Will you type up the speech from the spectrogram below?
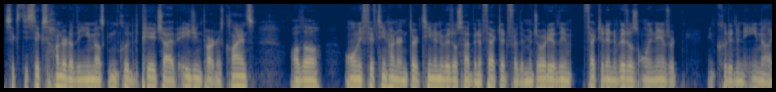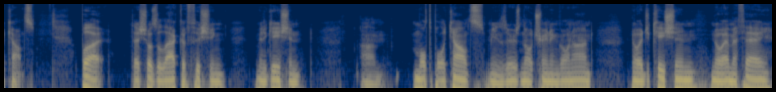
6,600 of the emails included the PHI of aging partners clients, although only 1,513 individuals have been affected. For the majority of the affected individuals, only names were included in the email accounts. But that shows a lack of phishing mitigation. Um, multiple accounts means there's no training going on, no education, no MFA.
